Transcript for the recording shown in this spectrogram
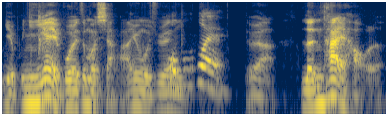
也你应该也不会这么想啊，因为我觉得你我不会，对啊，人太好了，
